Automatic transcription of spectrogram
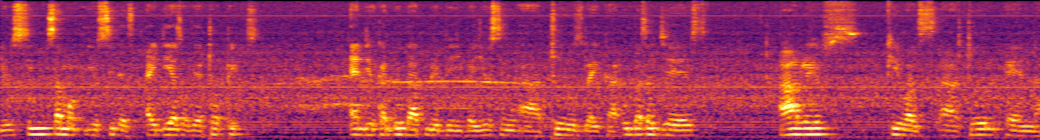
using some of you see the ideas of their topics and you can do that maybe by using uh, tools like uh, Ubersuggest, Ahrefs, keywords uh, tool and uh,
